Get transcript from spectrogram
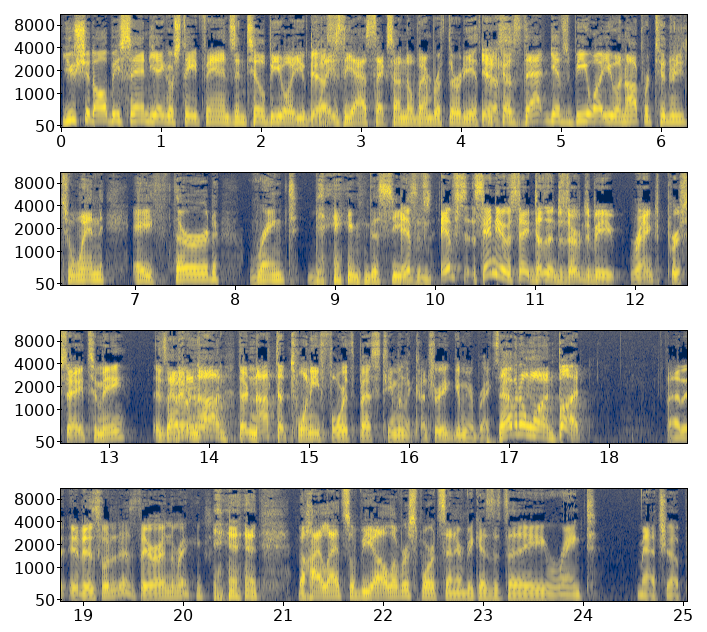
You should all be San Diego State fans until BYU Yes. plays the Aztecs on November 30th Yes. because that gives BYU an opportunity to win a third ranked game this season. If, if San Diego State doesn't deserve to be ranked per se, to me, they're not. one. They're not the 24th best team in the country. Give me a break. Seven and one. But that it is what it is. They are in the rankings. the highlights will be all over Sports Center because it's a ranked matchup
